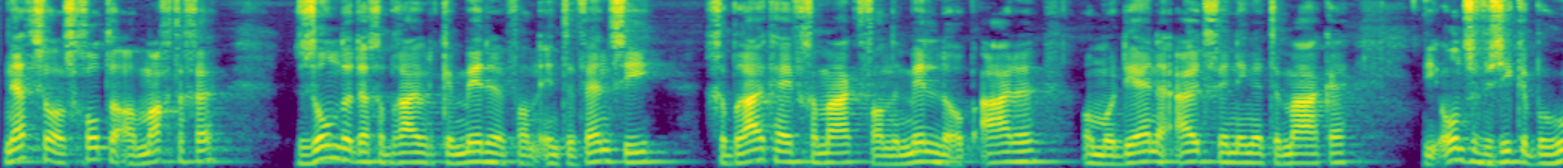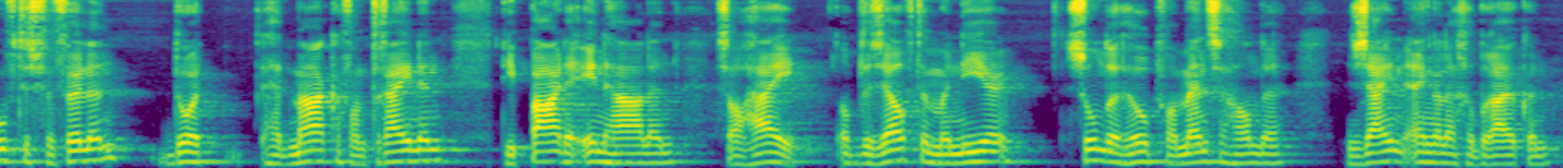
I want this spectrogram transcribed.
Net zoals God de Almachtige, zonder de gebruikelijke middelen van interventie, gebruik heeft gemaakt van de middelen op aarde om moderne uitvindingen te maken die onze fysieke behoeftes vervullen door het maken van treinen die paarden inhalen, zal Hij op dezelfde manier, zonder hulp van mensenhanden, zijn engelen gebruiken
